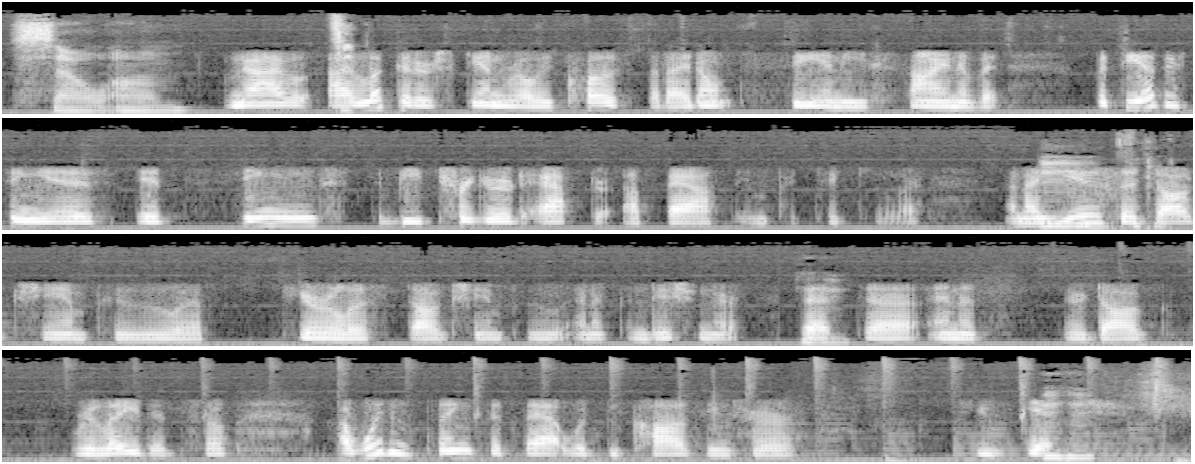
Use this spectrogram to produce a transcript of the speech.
So, um, Now, I, I look at her skin really close, but I don't see any sign of it. But the other thing is, it seems to be triggered after a bath in particular. And I use a dog shampoo, a tearless dog shampoo, and a conditioner that, uh, and it's they're dog related. So I wouldn't think that that would be causing her to itch.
